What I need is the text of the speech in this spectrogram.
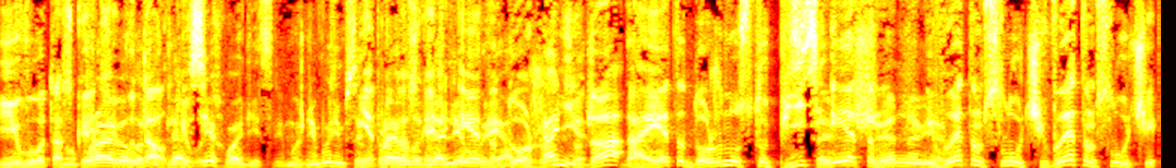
его, так ну, сказать, правила же для выталкивать. всех водителей. Мы же не будем писать Нет, ну, правила для сказать, левого это ряда. должен Конечно, сюда, да. а это должен уступить Совершенно этому. И верно. в этом случае, в этом случае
